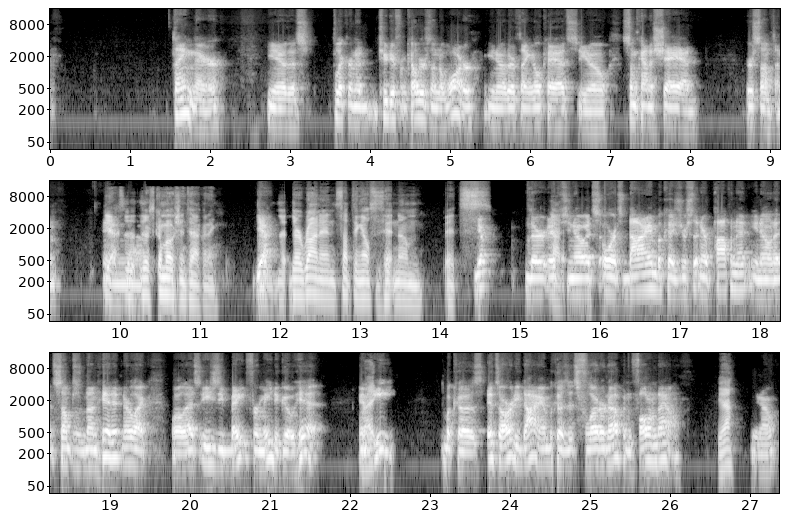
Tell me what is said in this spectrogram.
thing there, you know, that's flickering in two different colors in the water. You know, they're thinking, okay, it's, you know, some kind of shad or something. Yeah, And, so uh, there's commotions happening. yeah, They're, they're running. Something else is hitting them. It's Yep. There, Got it's you know, it's or it's dying because you're sitting there popping it, you know, and it's something's done hit it, and they're like, "Well, that's easy bait for me to go hit and Right. eat because it's already dying because it's fluttering up and falling down." Yeah. you know.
